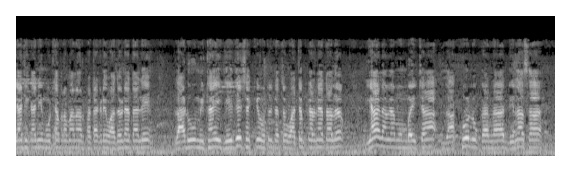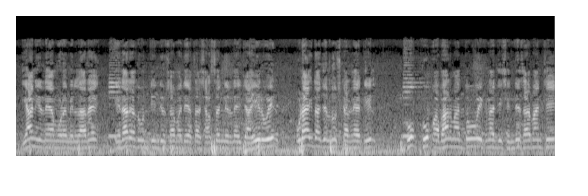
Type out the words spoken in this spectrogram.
या ठिकाणी मोठ्या प्रमाणावर फटाकडे वाजवण्यात आले. लाडू मिठाई जे जे शक्य होतं त्याचं वाटप करण्यात आलं. या नव्या मुंबईच्या लाखो लोकांना दिलासा या निर्णयामुळे मिळणार आहे. येणाऱ्या दोन तीन दिवसामध्ये याचा शासन निर्णय जाहीर होईल. पुन्हा एकदा जल्लोष करण्यात येईल. खूप खूप आभार मानतो एकनाथजी शिंदे साहेबांचे.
